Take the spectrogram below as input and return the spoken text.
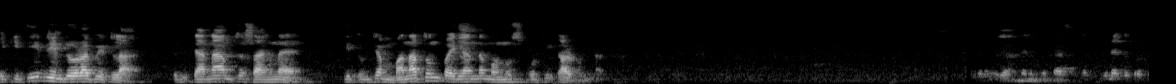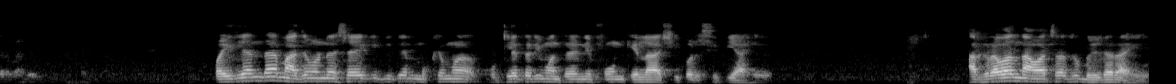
हे कितीही ढिंडोरा पिटला तरी त्यांना आमचं सांगणं आहे की तुमच्या मनातून पहिल्यांदा मनुस्फूर्ती काढून टाका. पहिल्यांदा माझं म्हणणं असं आहे की तिथे मुख्य म कुठल्या तरी मंत्र्यांनी फोन केला अशी परिस्थिती आहे. अग्रवाल नावाचा जो बिल्डर आहे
